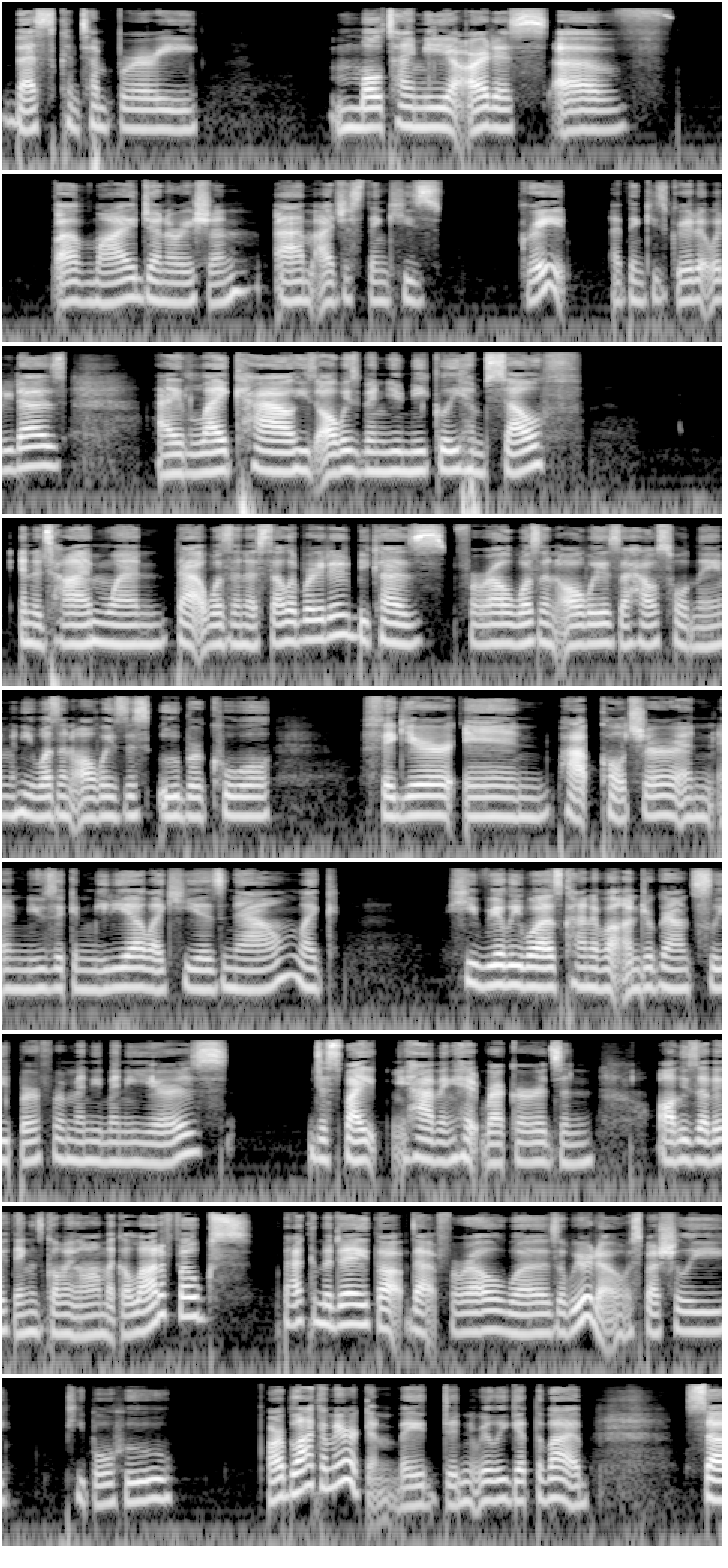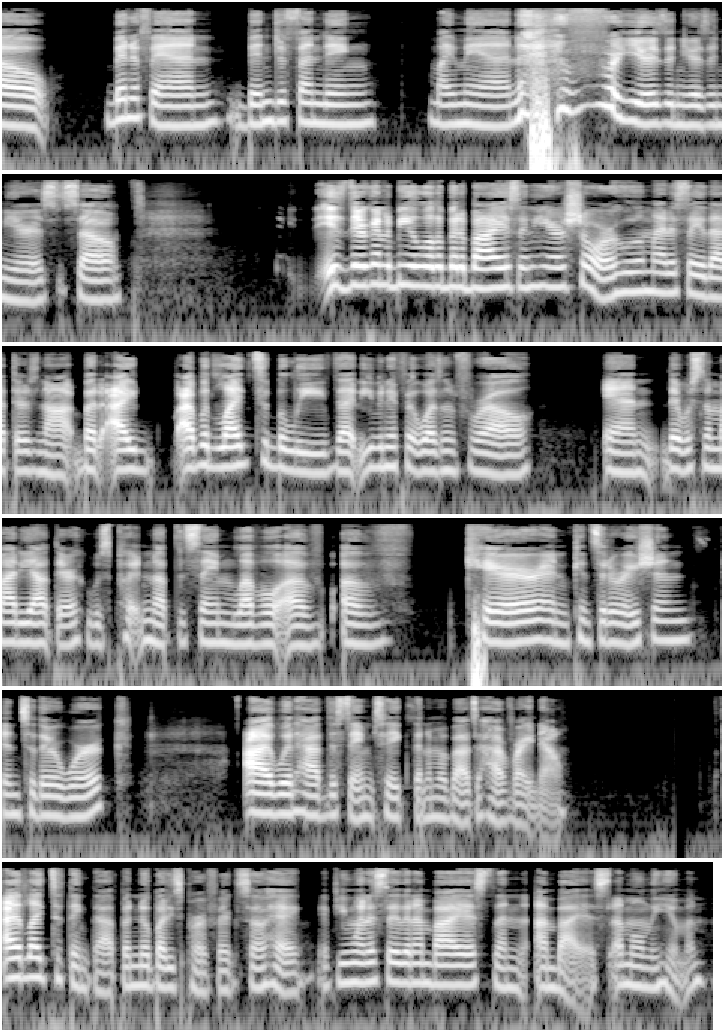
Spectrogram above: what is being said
best contemporary multimedia artists of of my generation. Um, I just think he's great. I think he's great at what he does. I like how he's always been uniquely himself in a time when that wasn't as celebrated because Pharrell wasn't always a household name and he wasn't always this uber cool figure in pop culture and, and music and media like he is now. Like he really was kind of an underground sleeper for many, many years, despite having hit records and all these other things going on. Like a lot of folks back in the day thought that Pharrell was a weirdo, especially people who are black American. They didn't really get the vibe. So, been a fan, been defending my man for years and years and years. So, is there going to be a little bit of bias in here? Sure. Who am I to say that there's not? But I I would like to believe that even if it wasn't Pharrell and there was somebody out there who was putting up the same level of of care and consideration into their work, I would have the same take that I'm about to have right now. I'd like to think that, but nobody's perfect. So hey, if you want to say that I'm biased, then I'm biased. I'm only human.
